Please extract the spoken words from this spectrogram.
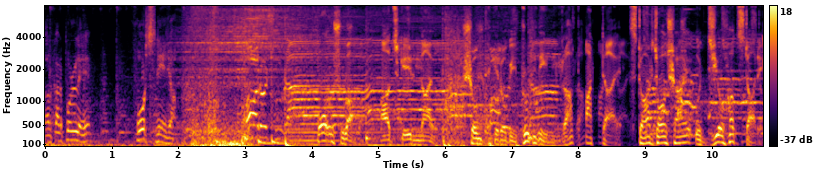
দরকার পড়লে ফোর্স নিয়ে যাও। পরশুরাম আজকের নায়ক। সোম থেকে রবি প্রতিদিন রাত আটটায়। স্টার জলসায় ও জিও হটস্টারে।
